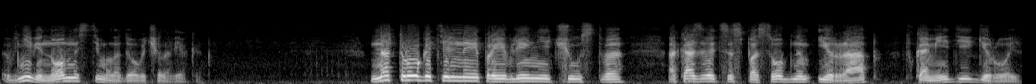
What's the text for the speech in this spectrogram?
в невиновности молодого человека. На трогательные проявления чувства оказывается способным и раб в комедии «Герой».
